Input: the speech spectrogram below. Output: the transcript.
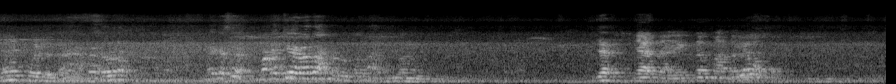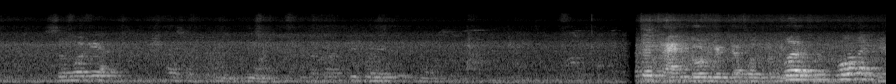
नाही पडलं असं? नाही कसं मला चेहरा दाखवत होता ना. घ्या. या आता एकदम आता समोर या. ते काय दोन मिनिटं बोलतो बरं बरं बोला की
